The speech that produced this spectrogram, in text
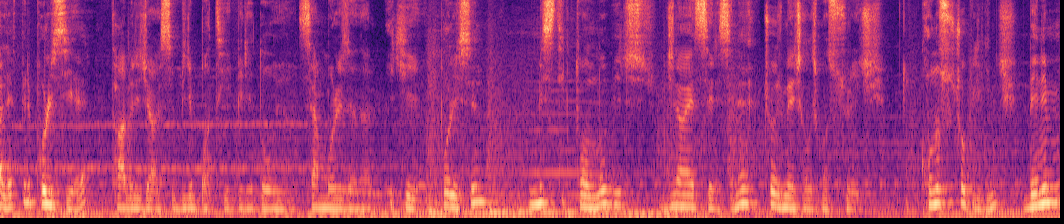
Alef bir polisiye. Tabiri caizse biri batıyı, biri doğuyu sembolize eden iki polisin mistik tonlu bir cinayet serisini çözmeye çalışması süreci. Konusu çok ilginç. Benim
